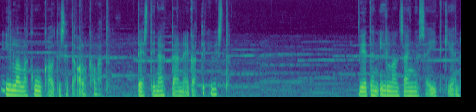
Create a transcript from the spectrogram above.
Illalla kuukautiset alkavat. Testi näyttää negatiivista. Vietän illan sängyssä itkien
